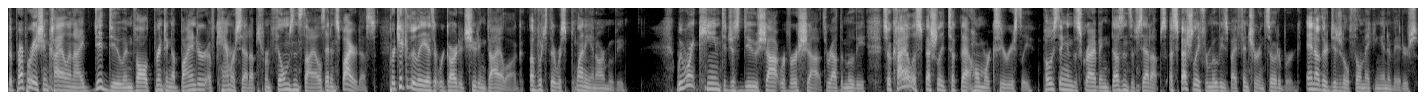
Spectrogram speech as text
The preparation Kyle and I did do involved printing a binder of camera setups from films and styles that inspired us, particularly as it regarded shooting dialogue, of which there was plenty in our movie. We weren't keen to just do shot reverse shot throughout the movie, so Kyle especially took that homework seriously, posting and describing dozens of setups, especially for movies by Fincher and Soderbergh, and other digital filmmaking innovators.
